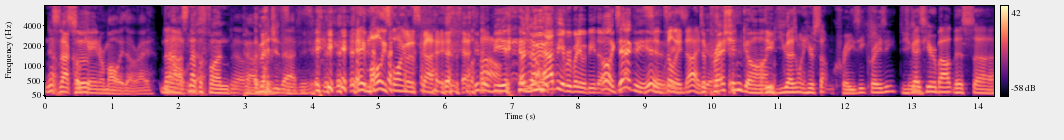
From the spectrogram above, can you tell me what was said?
no, It's not So- cocaine or Molly, though, right? No, No, it's not the fun. powder. Imagine that. hey, Molly's falling out of the sky. People Wow. be Imagine how happy everybody would be, though. Oh, exactly. Yeah. Until they died. Depression gone. Dude, you guys want to hear something crazy? Crazy? Did you guys hear about this? Uh,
